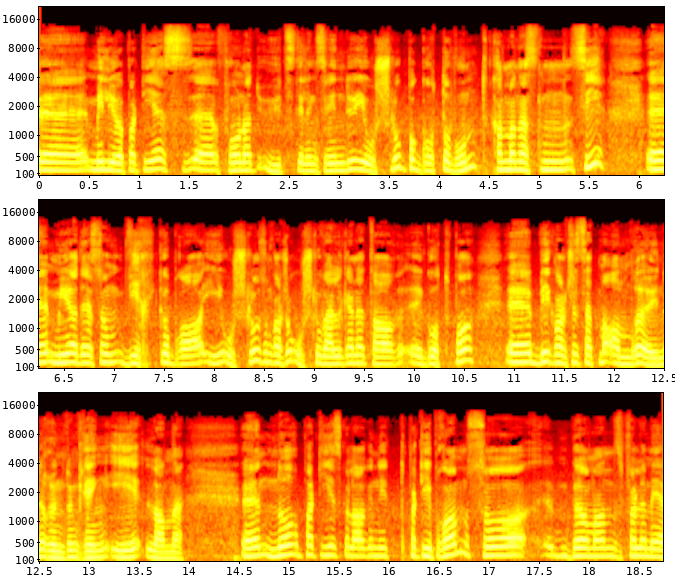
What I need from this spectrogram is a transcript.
Eh, Miljøpartiet eh, får nå et utstillingsvindu i Oslo, på godt og vondt, kan man nesten si. Eh, mye av det som virker bra i Oslo, som kanskje Oslo-velgerne tar godt på, blir kanskje sett med andre øyne rundt omkring i landet. Eh, når partiet skal lage nytt partiprogram, så bør man følge med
